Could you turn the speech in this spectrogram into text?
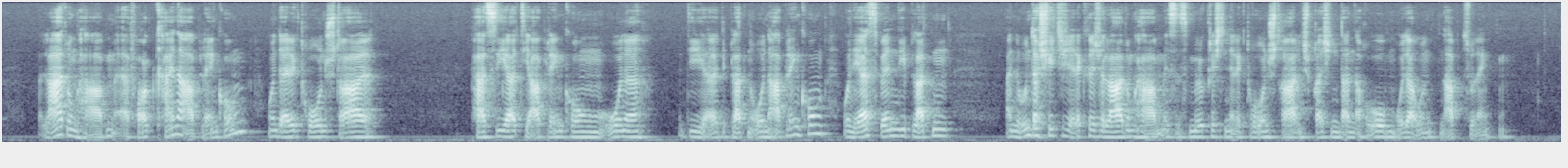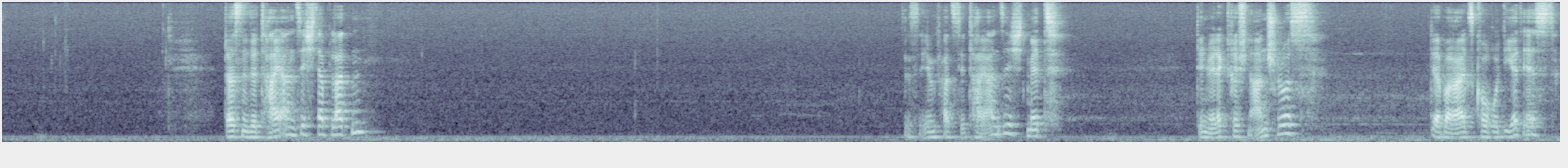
Ladung haben, erfolgt keine Ablenkung und der Elektronenstrahl passiert die Ablenkung ohne die, äh, die Platten ohne Ablenkung und erst wenn die Platten eine unterschiedliche elektrische Ladung haben, ist es möglich, den Elektronenstrahl entsprechend dann nach oben oder unten abzulenken. Das ist eine Detailansicht der Platten. Das ist ebenfalls Detailansicht mit dem elektrischen Anschluss, der bereits korrodiert ist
